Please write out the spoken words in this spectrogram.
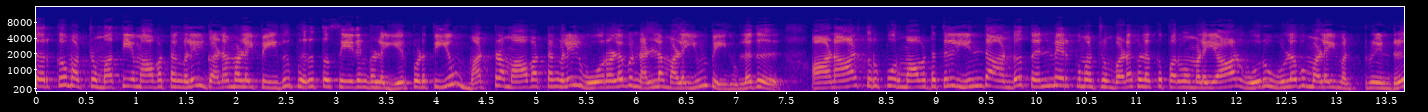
தெற்கு மற்றும் மத்திய மாவட்டங்களில் கனமழை பெய்து பெருத்த சேதங்களை ஏற்படுத்தியும் மற்ற மாவட்டங்களில் ஓரளவு நல்ல மழையும் பெய்துள்ளது. ஆனால் திருப்பூர் மாவட்டத்தில் இந்த ஆண்டு தென்மேற்கு மற்றும் வடகிழக்கு பருவமழையால் ஒரு உழவு மழை மற்றும் என்று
